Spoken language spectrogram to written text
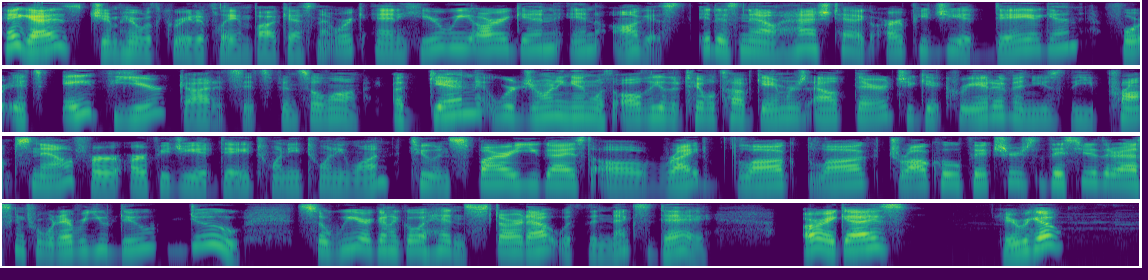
Hey guys, Jim here with Creative Play and Podcast Network, and here we are again in August. It is now hashtag RPG a day again for its eighth year. God, it's it's been so long. Again, we're joining in with all the other tabletop gamers out there to get creative and use the prompts now for RPG a Day 2021 to inspire you guys to all write, vlog, blog, draw cool pictures. This year they're asking for whatever you do, do. So we are going to go ahead and start out with the next day. All right, guys, here we go.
